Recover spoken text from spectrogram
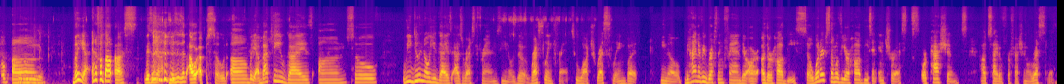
Hopefully. Um, but yeah, enough about us. This is this isn't our episode. Um, but yeah, back to you guys. Um, so we do know you guys as Wrestfriends. You know the wrestling friends who watch wrestling, but you know behind every wrestling fan there are other hobbies. So what are some of your hobbies and interests or passions outside of professional wrestling?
